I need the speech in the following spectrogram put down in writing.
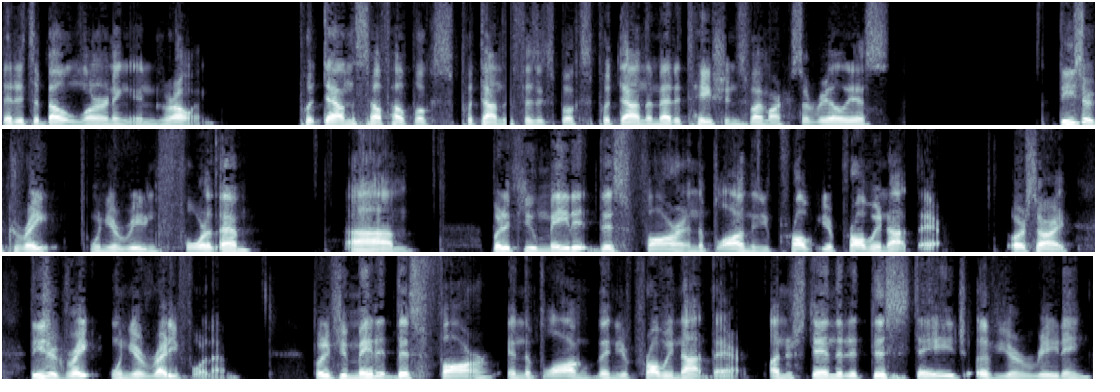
that it's about learning and growing. Put down the self help books, put down the physics books, put down the meditations by Marcus Aurelius. These are great when you're reading for them. Um, but if you made it this far in the blog, then you prob- you're probably not there. Or sorry, these are great when you're ready for them. But if you made it this far in the blog, then you're probably not there. Understand that at this stage of your reading,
